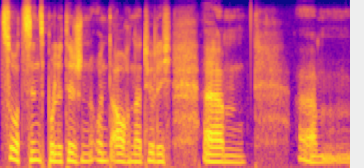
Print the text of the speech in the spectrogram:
zur zinspolitischen und auch natürlich ähm, ähm,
